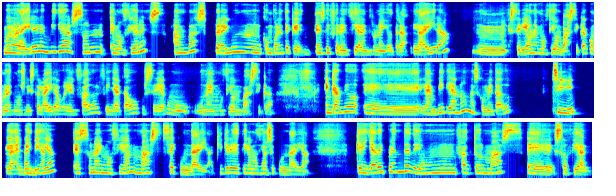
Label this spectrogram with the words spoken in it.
Bueno, la ira y la envidia son emociones, ambas, pero hay un componente que es diferencial entre una y otra. La ira mm, sería una emoción básica, como la que hemos visto, la ira o el enfado, al fin y al cabo, pues sería como una emoción básica. En cambio, eh, la envidia, ¿no? ¿Me has comentado? Sí. La envidia, es una emoción más secundaria. ¿Qué quiere decir emoción secundaria? Que ya depende de un factor más eh, social,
